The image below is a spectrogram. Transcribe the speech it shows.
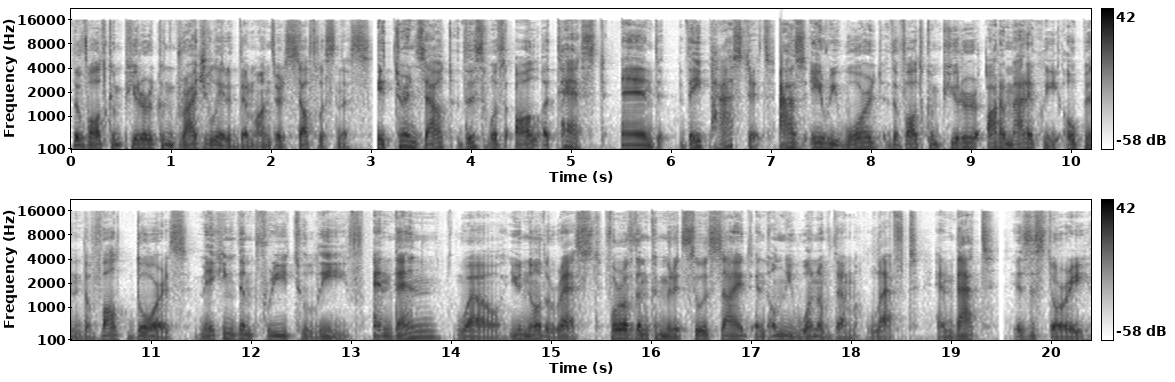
the Vault computer congratulated them on their selflessness. It turns out this was all a test, and they passed it. As a reward, the Vault computer automatically opened the Vault doors, making them free to leave. And then, well, you know the rest. Four of them committed suicide and only one of them left. And that is the story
